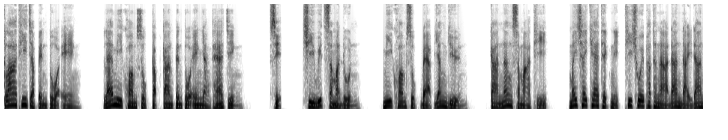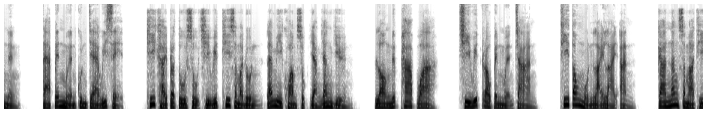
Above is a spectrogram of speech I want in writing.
กล้าที่จะเป็นตัวเอง และมีความสุขกับการเป็นตัวเองอย่างแท้จริง 10. ชีวิตสมดุล มีความสุขแบบยั่งยืน การนั่งสมาธิ ไม่ใช่แค่เทคนิคที่ช่วยพัฒนาด้านใดด้านหนึ่ง แต่เป็นเหมือนกุญแจวิเศษ ที่ไขประตูสู่ชีวิตที่สมดุลและมีความสุขอย่างยั่งยืน ลองนึกภาพว่า ชีวิตเราเป็นเหมือนจาน ที่ต้องหมุนหลายๆ อัน การนั่งสมาธิ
